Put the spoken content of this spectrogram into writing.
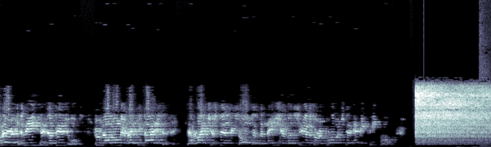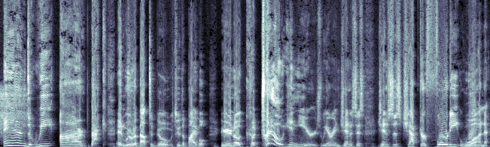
America needs individuals who not only recognize that righteousness exalteth the nation, but reproach to any people. And we are back, and we're about to go through the Bible in a quadrillion years. We are in Genesis, Genesis chapter 41.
